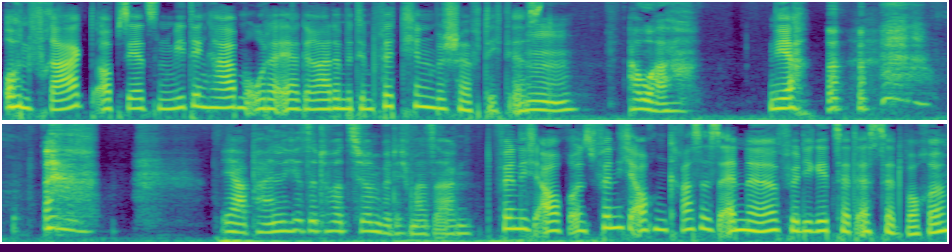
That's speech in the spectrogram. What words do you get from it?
und fragt, ob sie jetzt ein Meeting haben oder er gerade mit dem Flittchen beschäftigt ist. Mhm. Aua. Ja. ja, peinliche Situation, würde ich mal sagen. Finde ich auch. Und finde ich auch ein krasses Ende für die GZSZ-Woche.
